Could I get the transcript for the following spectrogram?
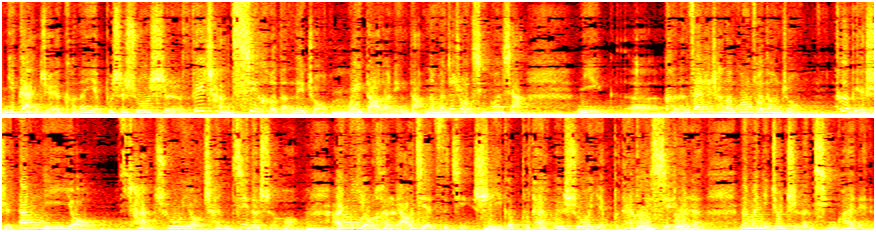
你感觉可能也不是说是非常契合的那种味道的领导。那么这种情况下，你呃可能在日常的工作当中，特别是当你有产出、有成绩的时候，而你有很了解自己是一个不太会说、也不太会写的人，那么你就只能勤快点。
